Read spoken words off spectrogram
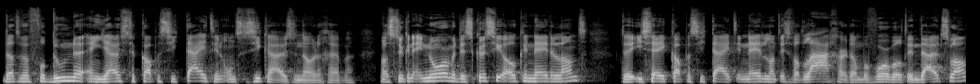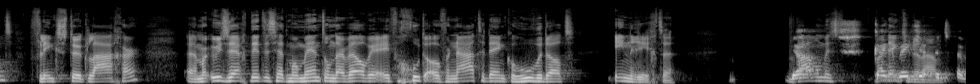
dat we voldoende en juiste capaciteit in onze ziekenhuizen nodig hebben. Er was natuurlijk een enorme discussie ook in Nederland. De IC-capaciteit in Nederland is wat lager dan bijvoorbeeld in Duitsland. Flink stuk lager. Uh, maar u zegt, dit is het moment om daar wel weer even goed over na te denken hoe we dat inrichten. Ja, Waarom is, kijk, denk weet je, het, uh,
